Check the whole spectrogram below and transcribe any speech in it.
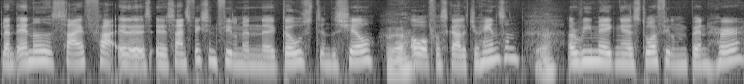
blandt andet sci-fi, øh, øh, science fiction filmen uh, Ghost in the Shell Ja. over for Scarlett Johansson, ja. og remaken af storfilmen Ben-Hur,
